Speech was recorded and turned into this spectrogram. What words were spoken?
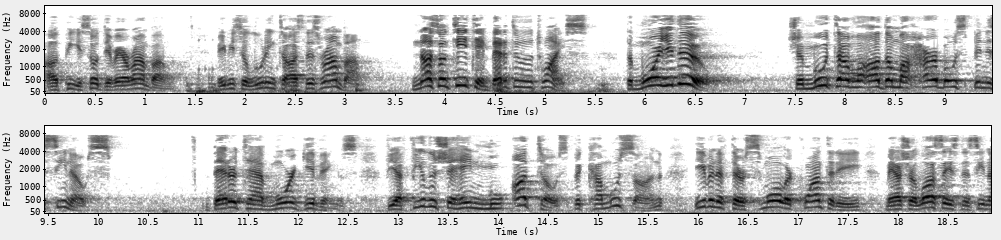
al pi yisod divrei Rambam. Maybe it's alluding to us, this Rambam. Nason Titain, better to do it twice. The more you do, Shemutav la'adam laharbos binesinos. Better to have more givings. V'afilu shehein mu'atos bekamusan, even if they're smaller quantity, me'asher lases nesina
